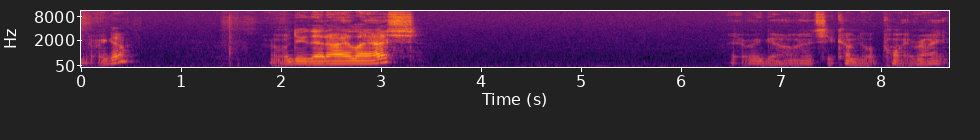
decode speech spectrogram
There we go. And we'll do that eyelash. There we go. It should come to a point, right?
